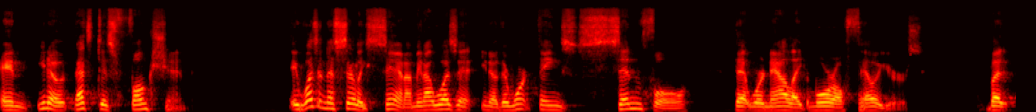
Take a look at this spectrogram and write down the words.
and you know that's dysfunction it wasn't necessarily sin. I mean i wasn't you know there weren't things sinful that were now like moral failures. But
